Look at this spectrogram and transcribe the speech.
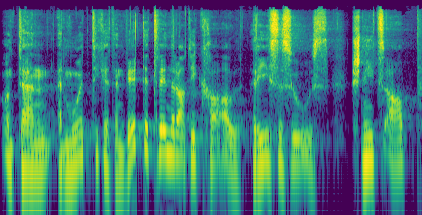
Und dann ermutigen, dann wird er drin radikal, reiss es aus, schneid es ab.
